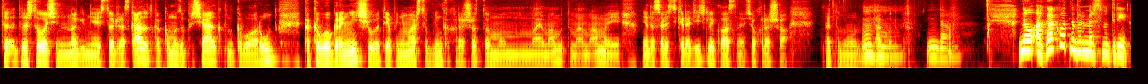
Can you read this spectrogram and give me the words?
Это- Потому что очень многие мне истории рассказывают, как кому запрещают, как на кого орут, как кого ограничивают. Я понимаю, что, блин, как хорошо, что моя мама, это моя мама, и мне достались такие родители классные, все хорошо. Поэтому вот так вот. Да. Ну, а как вот, например, смотри,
